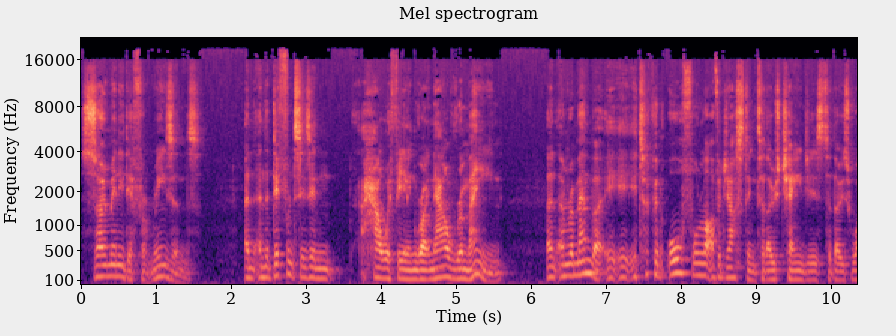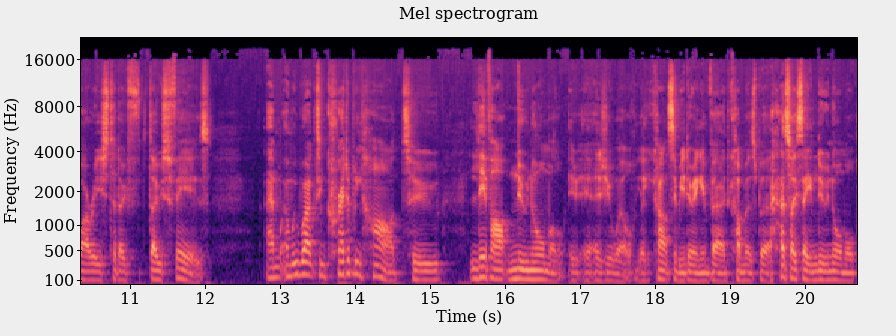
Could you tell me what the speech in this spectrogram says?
so many different reasons. And, and the differences in how we're feeling right now remain. And, and remember, it, it, took an awful lot of adjusting to those changes, to those worries, to those, those fears. And, and we worked incredibly hard to live our new normal, as you will. You can't see me doing inverted commas, but as I say new normal,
